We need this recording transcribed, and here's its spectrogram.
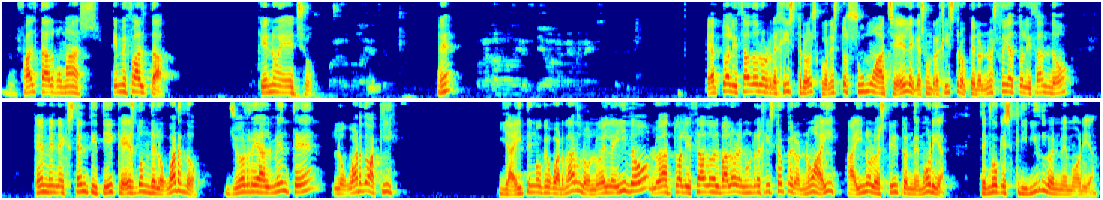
Me falta algo más. ¿Qué me falta? ¿Qué no he hecho? ¿Eh? He actualizado los registros, con esto sumo HL, que es un registro, pero no estoy actualizando mNextEntity, que es donde lo guardo. Yo realmente lo guardo aquí. Y ahí tengo que guardarlo. Lo he leído, lo he actualizado el valor en un registro, pero no ahí. Ahí no lo he escrito en memoria. Tengo que escribirlo en memoria.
